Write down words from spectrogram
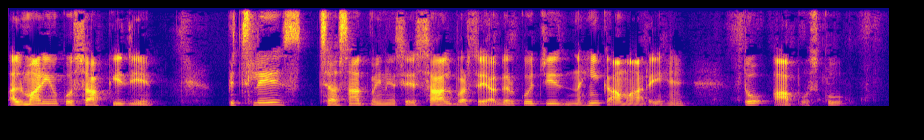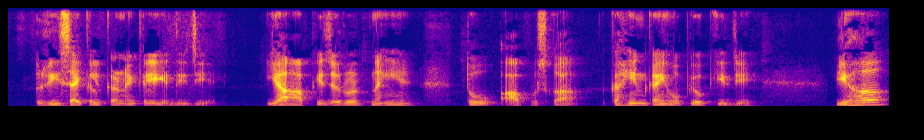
अलमारियों को साफ़ कीजिए। पिछले छः सात महीने से, साल भर से अगर कोई चीज़ नहीं काम आ रही है तो आप उसको रिसाइकल करने के लिए दीजिए। या आपकी ज़रूरत नहीं है तो आप उसका कहीं न कहीं उपयोग कीजिए। यह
